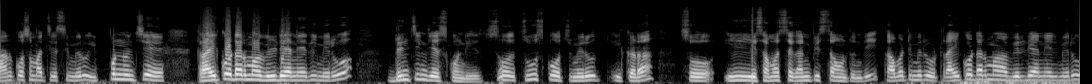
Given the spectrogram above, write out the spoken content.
దానికోసం వచ్చేసి మీరు ఇప్పటి నుంచే ట్రైకోడర్మా విడి అనేది మీరు డ్రించింగ్ చేసుకోండి. సో చూసుకోవచ్చు మీరు ఇక్కడ. సో ఈ సమస్య కనిపిస్తూ ఉంటుంది. కాబట్టి మీరు ట్రైకోడర్మా విరిడి అనేది మీరు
